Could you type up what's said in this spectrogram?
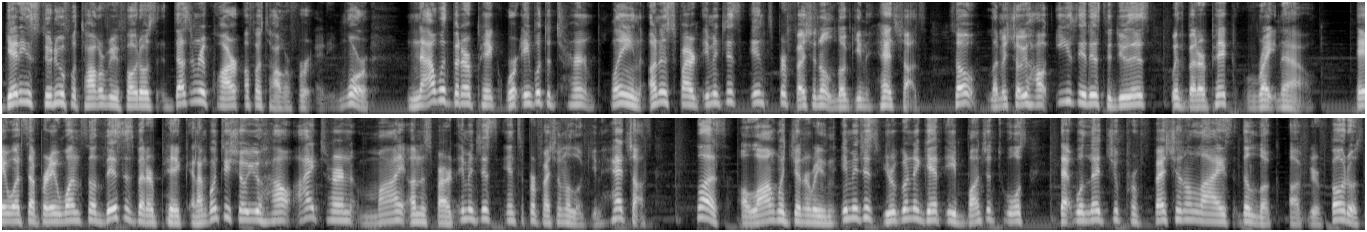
getting studio photography photos doesn't require a photographer anymore. Now with BetterPic, we're able to turn plain, uninspired images into professional looking headshots. So let me show you how easy it is to do this with BetterPic right now. Hey, what's up everyone? So this is BetterPic and I'm going to show you how I turn my uninspired images into professional looking headshots. Plus, along with generating images, you're going to get a bunch of tools that will let you professionalize the look of your photos,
